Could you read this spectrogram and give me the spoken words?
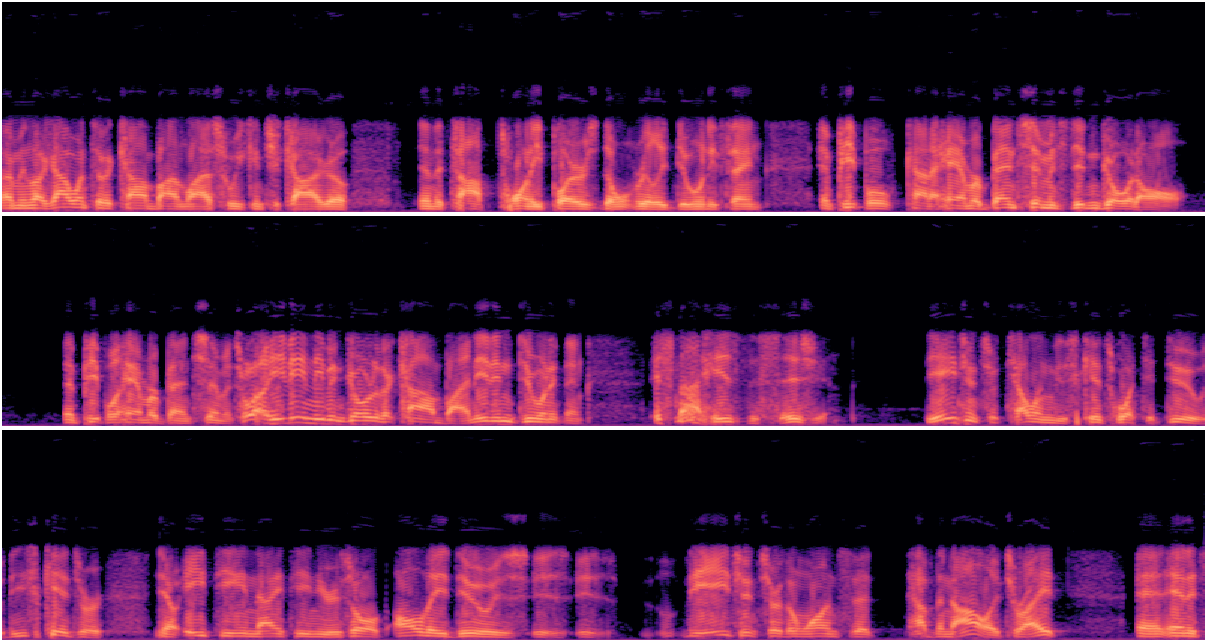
I mean, like I went to the combine last week in Chicago, and the top 20 players don't really do anything, and people kind of hammer. Ben Simmons didn't go at all and people hammer Ben Simmons. Well, he didn't even go to the combine. He didn't do anything. It's not his decision. The agents are telling these kids what to do. These kids are, you know, 18, 19 years old. All they do is is, is the agents are the ones that have the knowledge, right? And and it's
